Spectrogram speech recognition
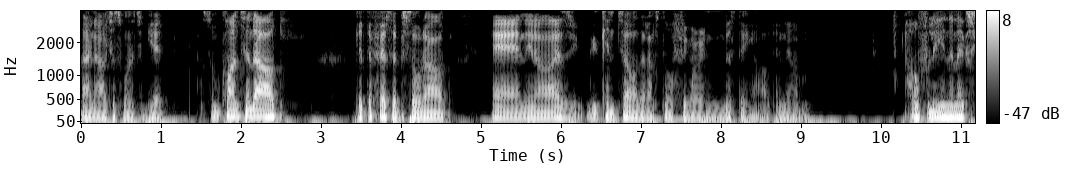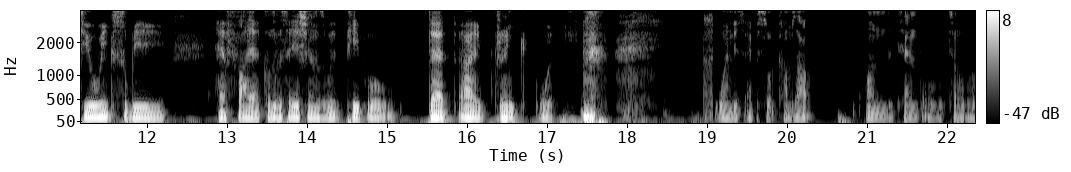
I know. I just wanted to get some content out, get the first episode out, and you know, as you, can tell that I'm still figuring this thing out, and um, hopefully in the next few weeks we have fire conversations with people that I drink with. when this episode comes out on the 10th of October,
